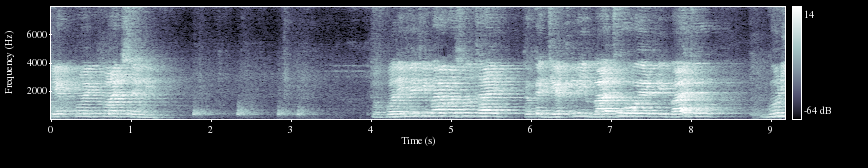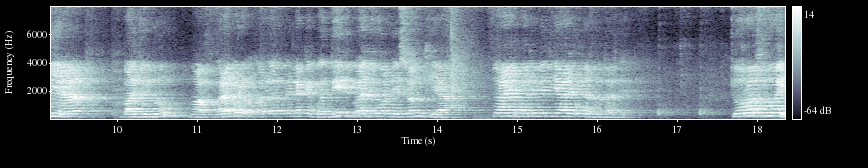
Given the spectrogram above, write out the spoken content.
એક પોઈન્ટ પાંચ સેમી. તો પરિમિતિ બરાબર શું થાય? તો કે જેટલી બાજુ હોય એટલી બાજુ ગુણ્યા બાજુનું માપ. બરાબર? એટલે કે બધી જ બાજુઓની સંખ્યા, તો અહીંયા પરિમિતિ આ રીતના શોધાશે. ચોરસ હોય,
